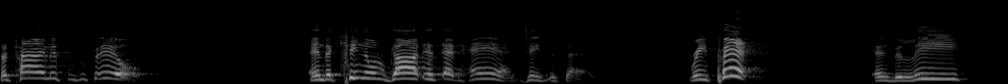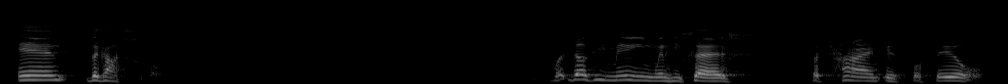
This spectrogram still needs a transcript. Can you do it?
The time is fulfilled, and the kingdom of God is at hand, Jesus says. Repent and believe in the gospel. What does he mean when he says the time is fulfilled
